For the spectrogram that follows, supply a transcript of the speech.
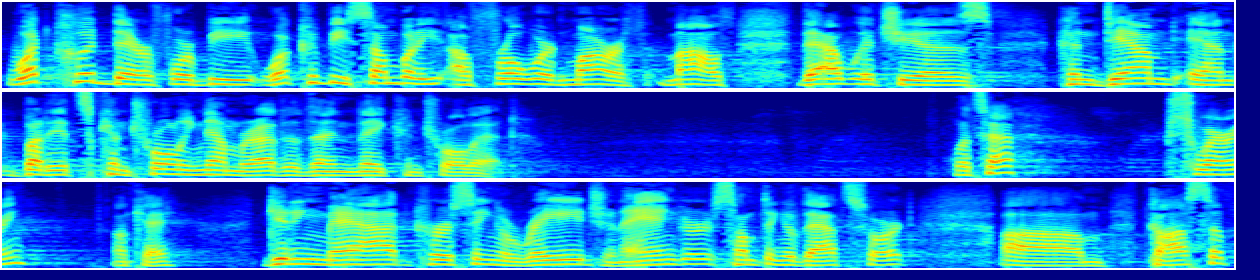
What could therefore be? What could be somebody a froward mouth that which is condemned and but it's controlling them rather than they control it? What's that? Swearing. Okay. Getting mad, cursing, a rage, and anger, something of that sort. Um, gossip.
